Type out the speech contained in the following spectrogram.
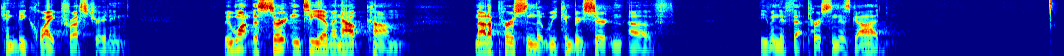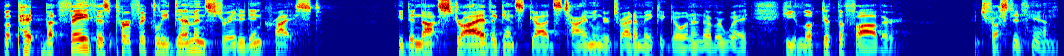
can be quite frustrating. We want the certainty of an outcome, not a person that we can be certain of, even if that person is God. But, but faith is perfectly demonstrated in Christ. He did not strive against God's timing or try to make it go in another way. He looked at the Father and trusted Him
